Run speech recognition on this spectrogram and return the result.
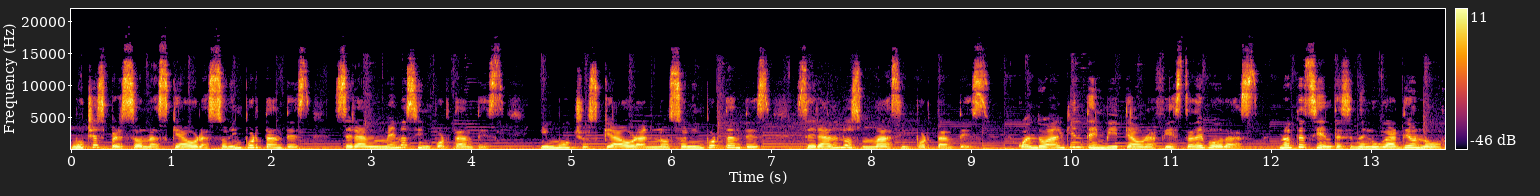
Muchas personas que ahora son importantes serán menos importantes y muchos que ahora no son importantes serán los más importantes. Cuando alguien te invite a una fiesta de bodas, no te sientes en el lugar de honor,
